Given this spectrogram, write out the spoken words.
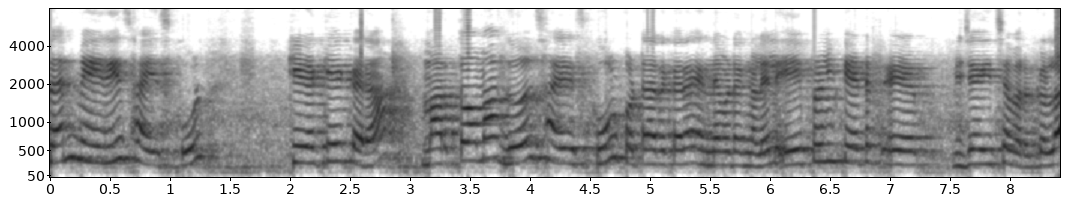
saint Mary's high school Kizhakkekara Marthoma girls high school Kottarakkara എന്നിവിടങ്ങളിൽ ഏപ്രിൽ കേട്ട് വിജയിച്ചവർക്കുള്ള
